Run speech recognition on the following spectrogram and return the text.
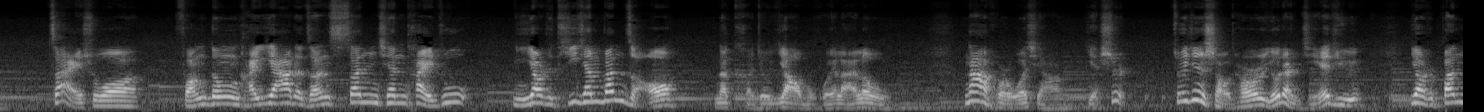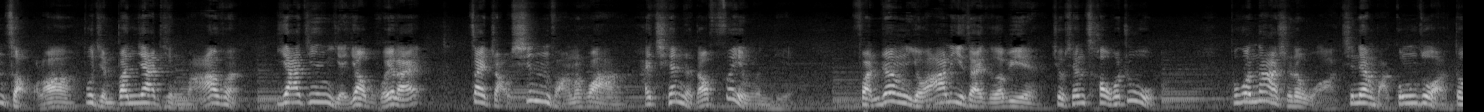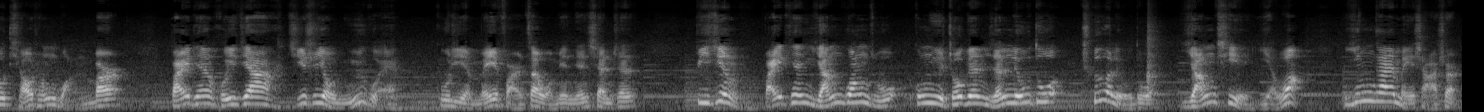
再说，房东还压着咱三千泰铢，你要是提前搬走，那可就要不回来喽。那会儿我想也是，最近手头有点拮据，要是搬走了，不仅搬家挺麻烦，押金也要不回来，再找新房的话，还牵扯到费用问题。反正有阿丽在隔壁，就先凑合住。不过那时的我尽量把工作都调成晚班，白天回家，即使有女鬼，估计也没法在我面前现身。毕竟白天阳光足，公寓周边人流多，车流多，阳气也旺，应该没啥事儿。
